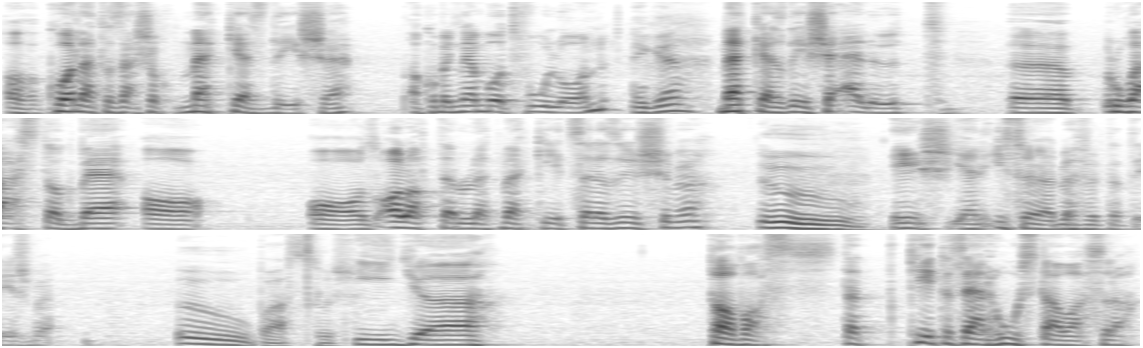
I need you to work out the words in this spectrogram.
a korlátozások megkezdése, akkor még nem volt full on, Igen. megkezdése előtt ö, ruháztak be a, az alapterület megkétszerezésébe, Ú, és ilyen iszonyat befektetésbe. ú, basszus. Így ö, tavasz, tehát 2020 tavaszra.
